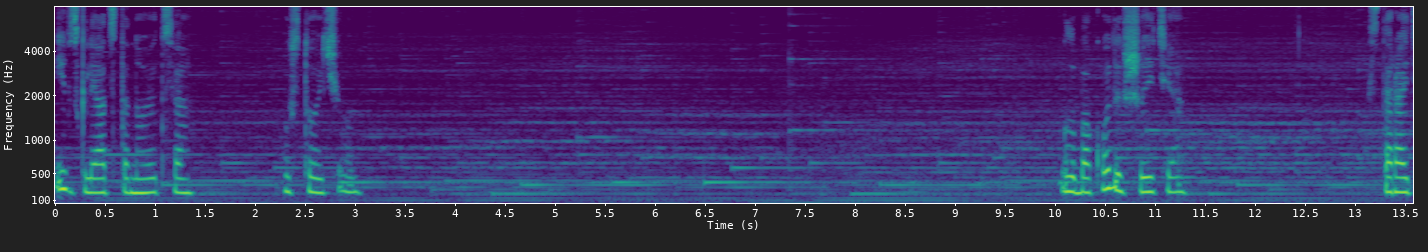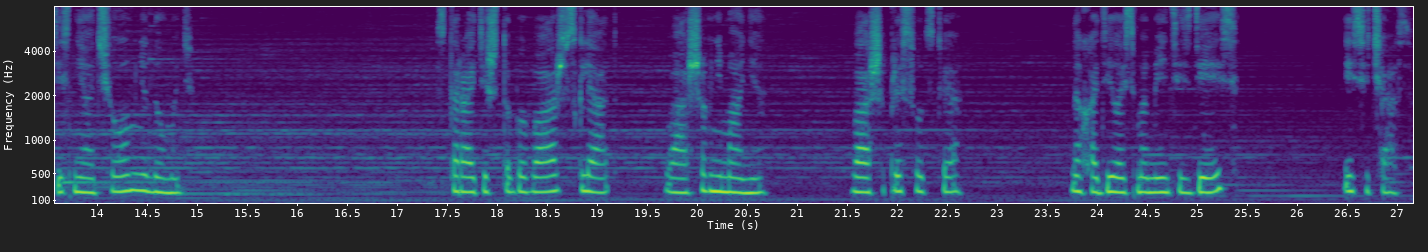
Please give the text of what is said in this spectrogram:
и взгляд становится устойчивым. Глубоко дышите. Старайтесь ни о чем не думать. Старайтесь, чтобы ваш взгляд, ваше внимание, ваше присутствие находилось в моменте здесь и сейчас.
